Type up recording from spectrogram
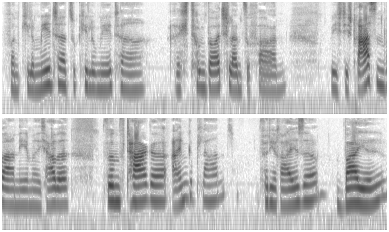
von Kilometer zu Kilometer Richtung Deutschland zu fahren, wie ich die Straßen wahrnehme. Ich habe fünf Tage eingeplant für die Reise, weil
